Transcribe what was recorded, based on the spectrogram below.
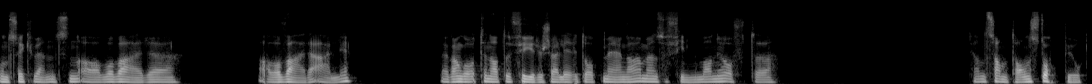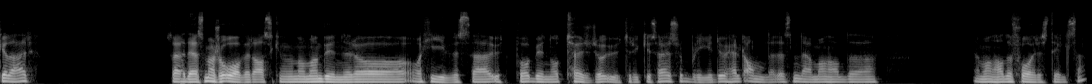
konsekvensen av å være, av å være ærlig. Det kan godt hende at det fyrer seg litt opp med en gang, men så finner man jo ofte den Samtalen stopper jo ikke der. Så det er det som er så overraskende når man begynner å, å hive seg utpå, begynne å tørre å uttrykke seg, så blir det jo helt annerledes enn det man hadde, det man hadde forestilt seg.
